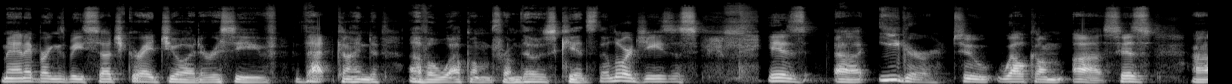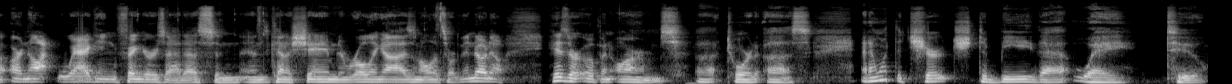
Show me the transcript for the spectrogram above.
man, it brings me such great joy to receive that kind of a welcome from those kids. The Lord Jesus is uh, eager to welcome us. His uh, are not wagging fingers at us and, and kind of shamed and rolling eyes and all that sort of thing. No, no. His are open arms uh, toward us. And I want the church to be that way too.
